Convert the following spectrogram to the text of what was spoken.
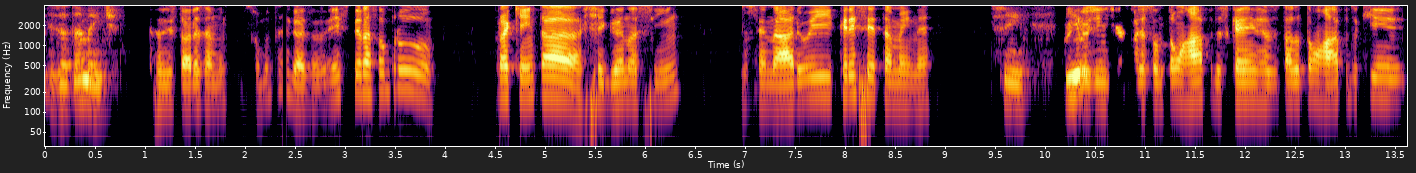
Exatamente. Essas histórias é muito, são muito legais. É inspiração pro, pra quem tá chegando assim no cenário e crescer também, né? Sim. Porque e hoje em dia as coisas são tão rápidas, querem resultado tão rápido que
